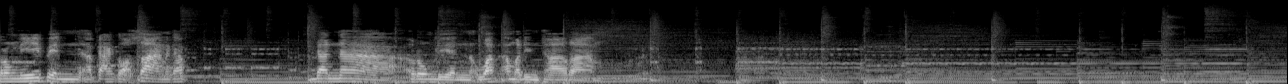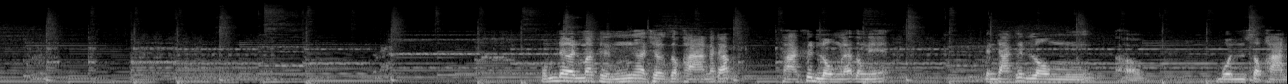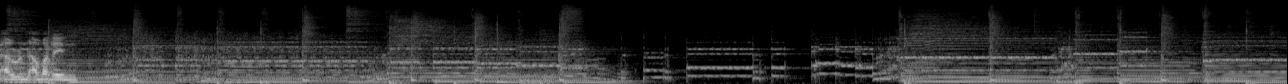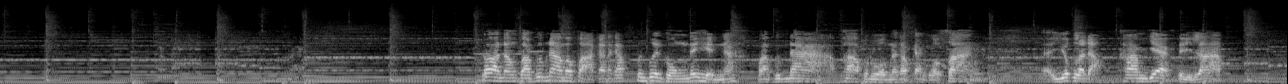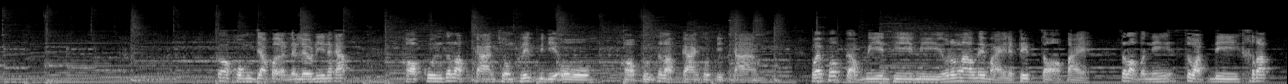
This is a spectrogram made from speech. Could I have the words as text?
ตรงนี้เป็นอาการก่อสร้างนะครับ ด้านหน้าโรงเรียนวัดอมรินทาราม ผมเดินมาถึงเชิงสะพานนะครับ ทางขึ้นลงแล้วตรงนี้ เป็นทางขึ้นลงบนสะพานอรุณอมรินทร์ ก็นำความคืบหน้ามาฝากกันนะครับ เพื่อนๆคงได้เห็นนะความคืบหน้าภาพรวมนะครับ การก่อสร้างยกระดับข้ามแยกสีลาดก็คงจะเปิดเร็วๆนี้นะครับ ขอบคุณสำหรับการชมคลิปวิดีโอ ขอบคุณสำหรับการกดติดตาม ไว้พบกับ VNP มีเรื่องเล่าได้ใหม่ในคลิปต่อไปสำหรับวันนี้ สวัสดีครับ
